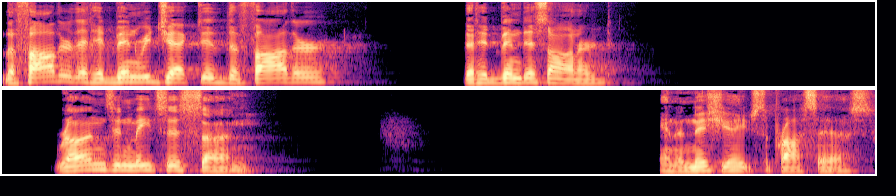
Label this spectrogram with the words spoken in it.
The father that had been rejected, the father that had been dishonored, runs and meets his son and initiates the process.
